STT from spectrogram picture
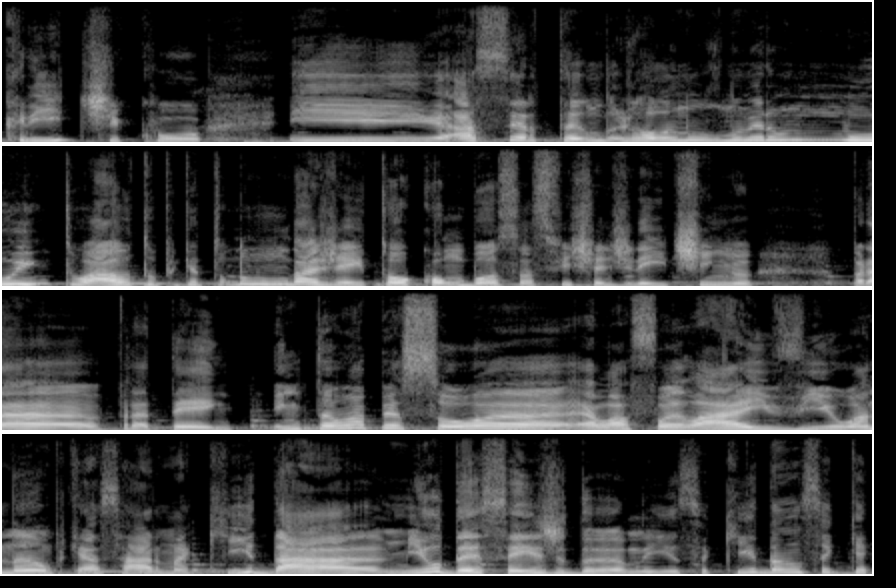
crítico e acertando, rolando um número muito alto, porque todo mundo ajeitou, combou suas fichas direitinho pra, pra ter. Então a pessoa, ela foi lá e viu, ah não, porque essa arma aqui dá mil D6 de dano, e isso aqui dá não sei o que.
